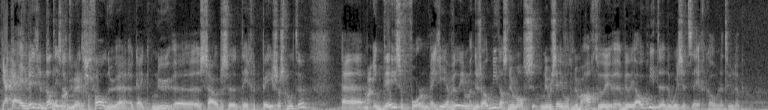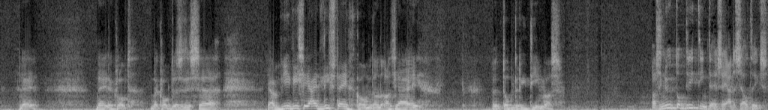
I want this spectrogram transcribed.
Ja, kijk, en weet je, dat is natuurlijk het geval nu. Hè? Kijk, nu eh, zouden ze tegen de Pacers moeten. Eh, maar in deze vorm, weet je, ja, wil je dus ook niet als nummer, of, nummer 7 of nummer 8 wil je, wil je ook niet de Wizards tegenkomen natuurlijk. Nee. Nee, dat klopt. Dat klopt. Dus het is... ja, wie, wie zou jij het liefst tegenkomen dan als jij een top 3 team was? Als ik nu een top 3 team tegen zou, ja, de Celtics.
